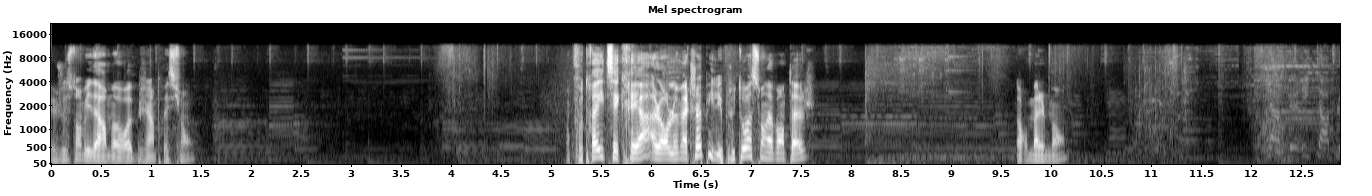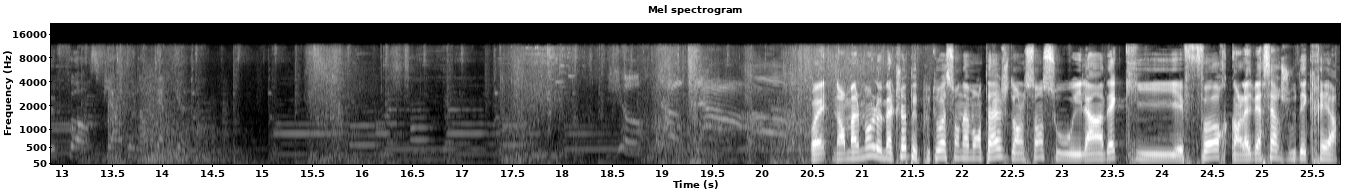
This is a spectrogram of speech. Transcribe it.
J'ai juste envie d'armor up, j'ai l'impression. Donc faut trade ses créas. Alors le match-up il est plutôt à son avantage. Normalement. Ouais, normalement le match-up est plutôt à son avantage dans le sens où il a un deck qui est fort quand l'adversaire joue des créas.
